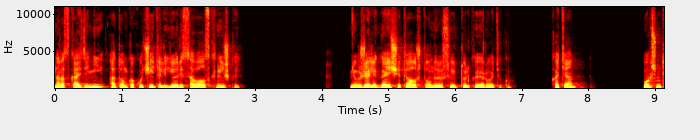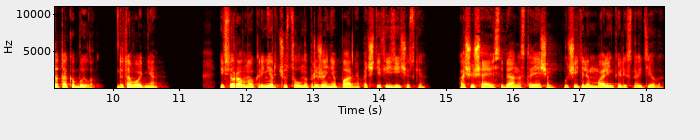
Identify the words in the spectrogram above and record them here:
на рассказе Ни о том, как учитель ее рисовал с книжкой. Неужели Гай считал, что он рисует только эротику? Хотя, в общем-то так и было, до того дня. И все равно Кренир чувствовал напряжение парня почти физически, ощущая себя настоящим учителем маленькой лесной девы.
